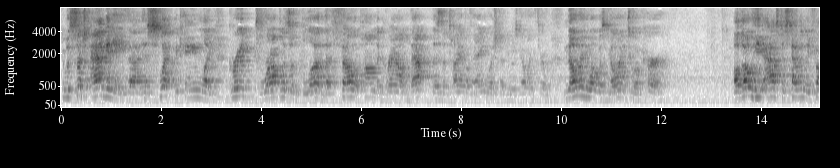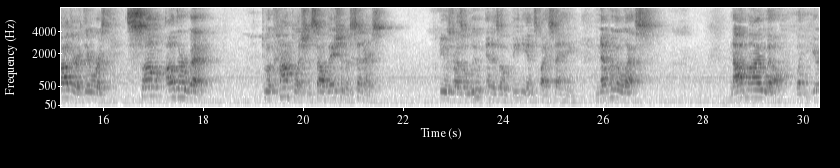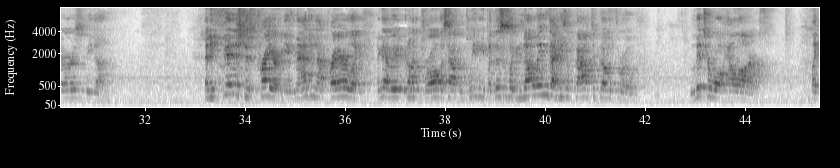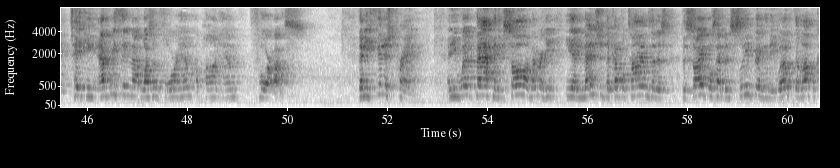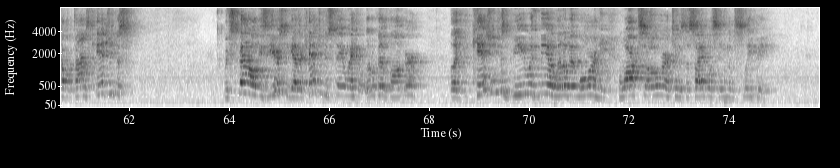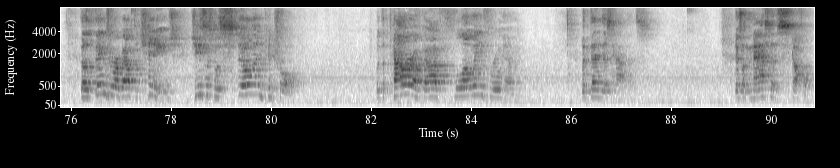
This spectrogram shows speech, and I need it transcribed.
It was such agony that his sweat became like great droplets of blood that fell upon the ground. That is the type of anguish that he was going through, knowing what was going to occur. Although he asked his heavenly Father if there was some other way to accomplish the salvation of sinners, he was resolute in his obedience by saying, Nevertheless, not my will, but yours be done. Then he finished his prayer. Can you imagine that prayer? Like, again, we, we don't have to draw this out completely, but this is like knowing that he's about to go through literal hell on earth. Like taking everything that wasn't for him upon him for us. Then he finished praying. And he went back and he saw, remember, he, he had mentioned a couple times that his disciples had been sleeping and he woke them up a couple times. Can't you just. We've spent all these years together. Can't you just stay awake a little bit longer? Like, can't you just be with me a little bit more? And he walks over to his disciples, seeing them sleepy. Though things were about to change, Jesus was still in control. With the power of God flowing through him. But then this happens. There's a massive scuffle.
